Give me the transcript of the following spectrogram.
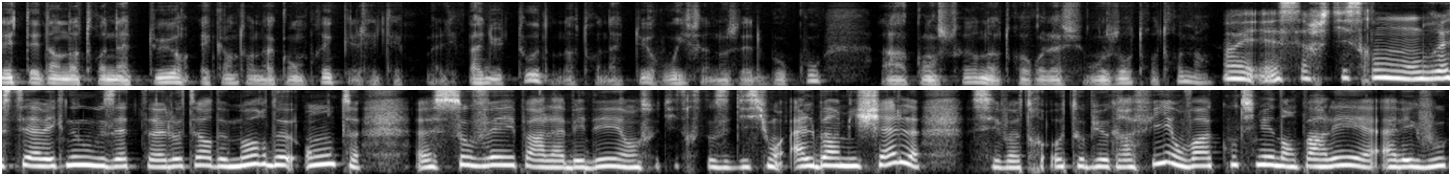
était dans notre nature, et quand on a compris qu'elle n'était pas du tout dans notre nature, oui, ça nous aide beaucoup à construire notre relation aux autres autrement. Oui, Serge Tisseron, restez avec nous. Vous êtes l'auteur de Mort de honte, euh, sauvé par la BD en sous-titre aux éditions Albin Michel. C'est votre autobiographie. On va continuer d'en parler avec vous.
